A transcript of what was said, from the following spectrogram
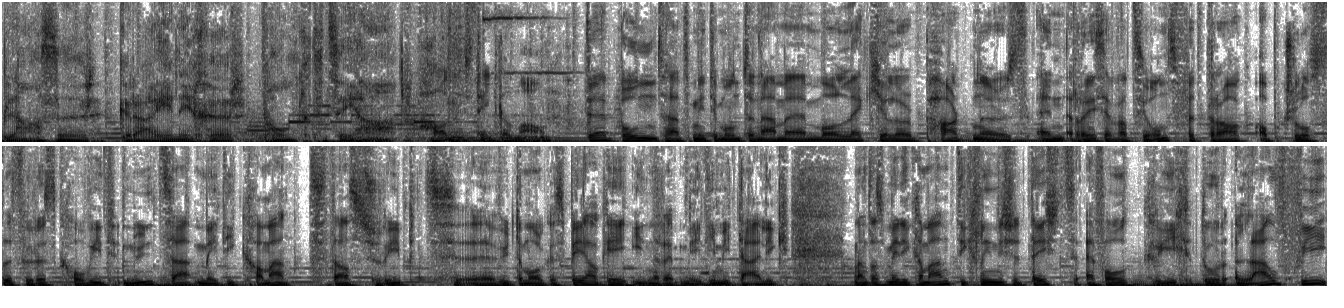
blasergreinicher.ch Hannes Dickelmann. Der Bund hat mit dem Unternehmen Molecular Partners einen Reservationsvertrag abgeschlossen für ein Covid-19-Medikament. Das schreibt äh, heute Morgen das BAG in einer Medienmitteilung. Wenn das Medikament die klinischen Tests erfolgreich durchlaufen,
